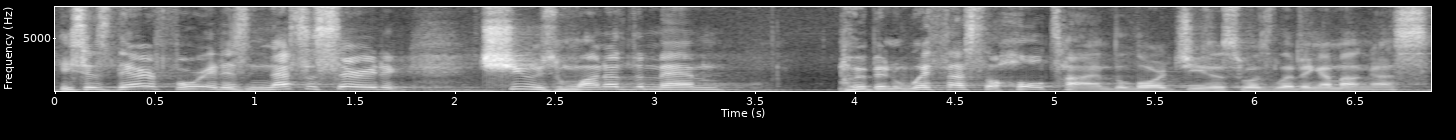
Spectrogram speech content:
He says, Therefore, it is necessary to choose one of the men who have been with us the whole time the Lord Jesus was living among us,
